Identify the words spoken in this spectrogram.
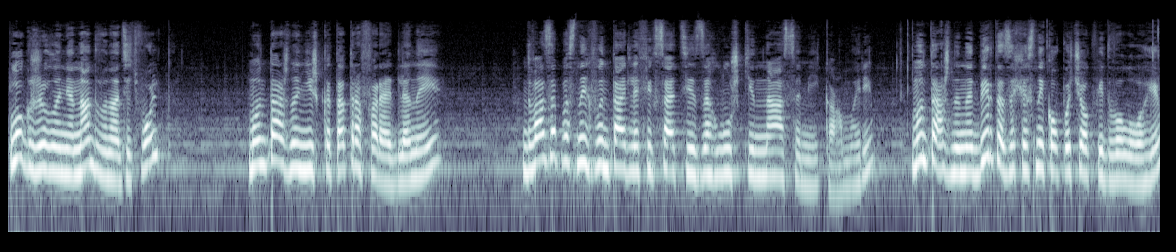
блок живлення на 12 вольт, монтажна ніжка та трафарет для неї, два запасних винта для фіксації заглушки на самій камері, монтажний набір та захисний ковпачок від вологи,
